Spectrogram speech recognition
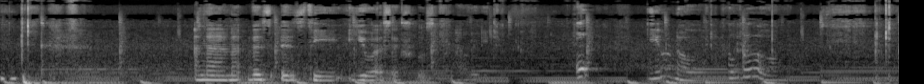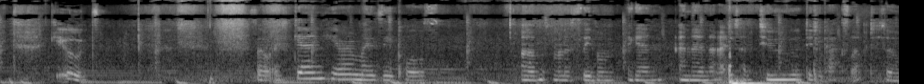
And then this is the US exclusive Oh, you know, hello. Cute. So again, here are my Z pulls. Um, I'm gonna sleeve them again, and then I just have two digipacks left. So.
